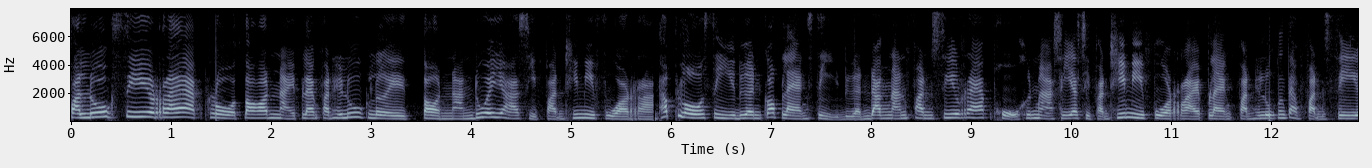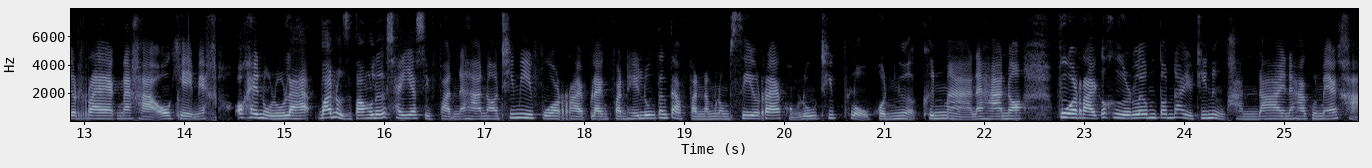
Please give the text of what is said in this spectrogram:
ฟันลูกซี่แรกโผล่ตอนไหนแปลงฟันให้ลูกเลยตอนนั้นด้วยยาสีฟันที่มีฟัวรายถ้าโผล่4เดือนก็แปลง 4 เดือน ดังนั้นฟันซี่แรกโผล่ขึ้นมาใช้ยาสีฟันที่มีฟัวรายแปลงฟันให้ลูกตั้งแต่ฟันซี่แรกนะคะโอเคไหมคะโอเคหนูรู้แล้วว่าหนูจะต้องเลือกใช้ยาสีฟันนะคะเนาะที่มีฟัวรายแปลงฟันให้ลูกตั้งแต่ฟันน้ำนมซี่แรกของลูกที่โผล่พ้นเหงือกขึ้นมานะคะเนาะฟัวรายก็คือเริ่มต้นได้อยู่ที่ 1,000 ได้นะคะ คุณแม่ขา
